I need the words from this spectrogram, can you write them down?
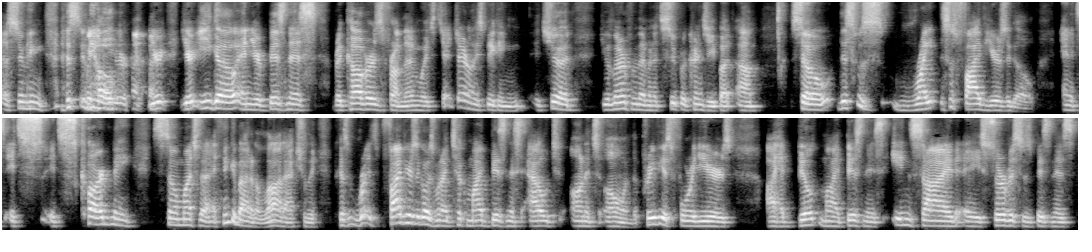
Assuming assuming your, your your ego and your business recovers from them, which generally speaking it should. You learn from them, and it's super cringy. But um, so this was right. This was five years ago, and it's it's it's scarred me so much that I think about it a lot actually. Because five years ago is when I took my business out on its own. The previous four years I had built my business inside a services business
